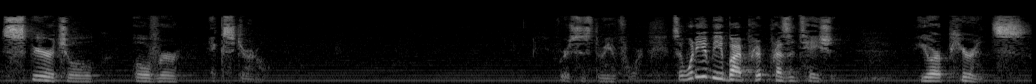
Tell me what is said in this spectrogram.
Spiritual over external. Verses 3 and 4. So, what do you mean by presentation? Your appearance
